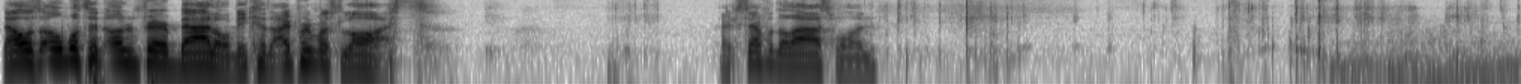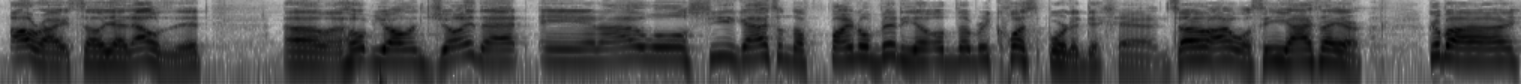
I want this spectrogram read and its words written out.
That was almost an unfair battle because I pretty much lost. Except for the last one. Alright, so yeah, that was it. Um, I hope you all enjoyed that, and I will see you guys on the final video of the Request Board Edition. So I will see you guys later. Goodbye.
